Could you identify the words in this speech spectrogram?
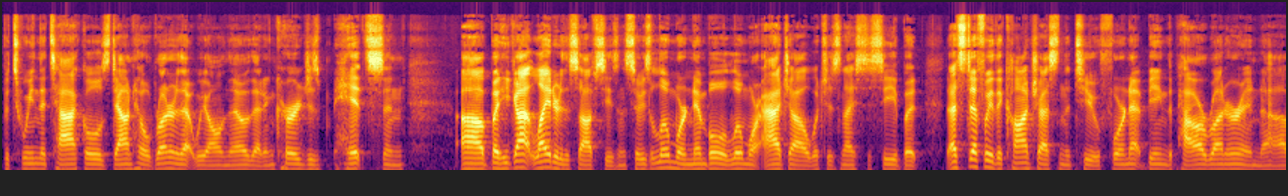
between the tackles downhill runner that we all know that encourages hits and uh, but he got lighter this offseason, so he's a little more nimble, a little more agile, which is nice to see. But that's definitely the contrast in the two. Fournette being the power runner and uh,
